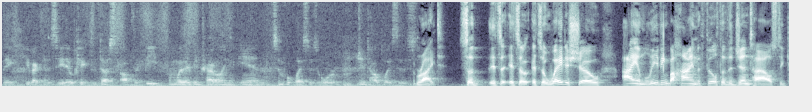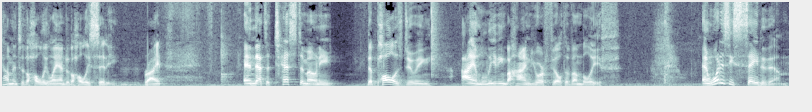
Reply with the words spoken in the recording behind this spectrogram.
they get back to the city, they would kick the dust off their feet from where they've been traveling in simple places or mm-hmm. Gentile places. Right. So it's a, it's, a, it's a way to show I am leaving behind the filth of the Gentiles to come into the Holy Land or the Holy City. Mm-hmm. Right? And that's a testimony that Paul is doing. I am leaving behind your filth of unbelief. And what does he say to them?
